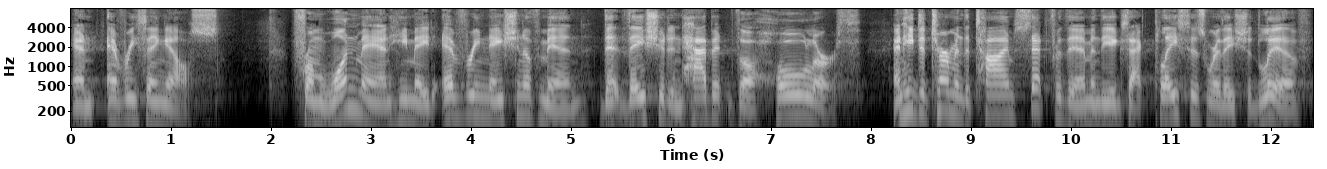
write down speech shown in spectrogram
and everything else. From one man he made every nation of men that they should inhabit the whole earth. And he determined the time set for them and the exact places where they should live.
